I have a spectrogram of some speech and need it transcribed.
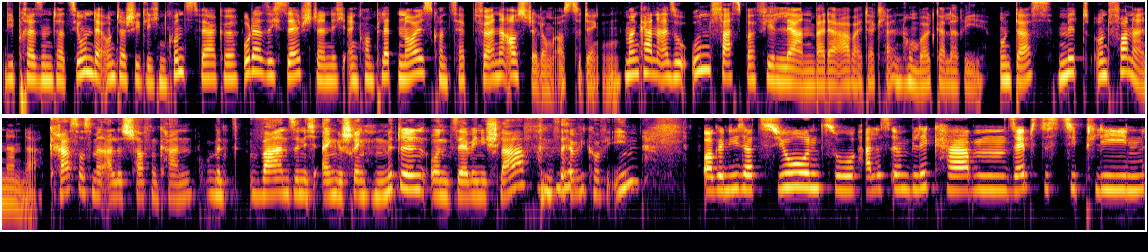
die Präsentation der unterschiedlichen Kunstwerke oder sich selbstständig ein komplett neues Konzept für eine Ausstellung auszudenken. Man kann also unfassbar viel lernen bei der Arbeit der kleinen Humboldt-Galerie. Und das mit und voneinander. Krass, was man alles schaffen kann. Mit wahnsinnig eingeschränkten Mitteln und sehr wenig Schlaf und sehr viel Koffein. Organisation, zu alles im Blick haben, Selbstdisziplin,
